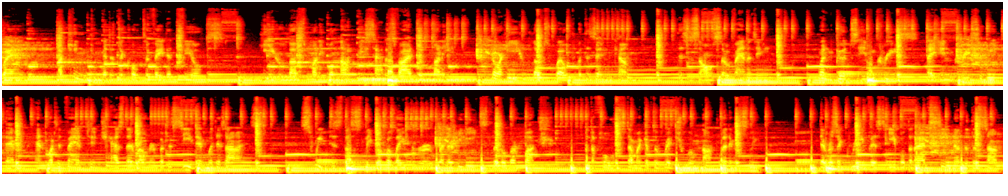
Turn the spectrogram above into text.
way. A king committed to cultivated fields. He who loves money will not be satisfied with money, nor he who loves wealth with his income. This is also vanity. When goods increase, they increase who eat them, and what advantage has their owner but to see them with his eyes? Sweet is the sleep of a laborer, whether he eats little or much, but the full stomach of the rich will not let him sleep. There is a grievous evil that I have seen under the sun.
